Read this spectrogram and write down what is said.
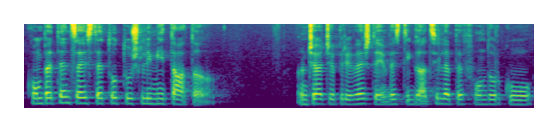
competența este totuși limitată în ceea ce privește investigațiile pe fonduri cu,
